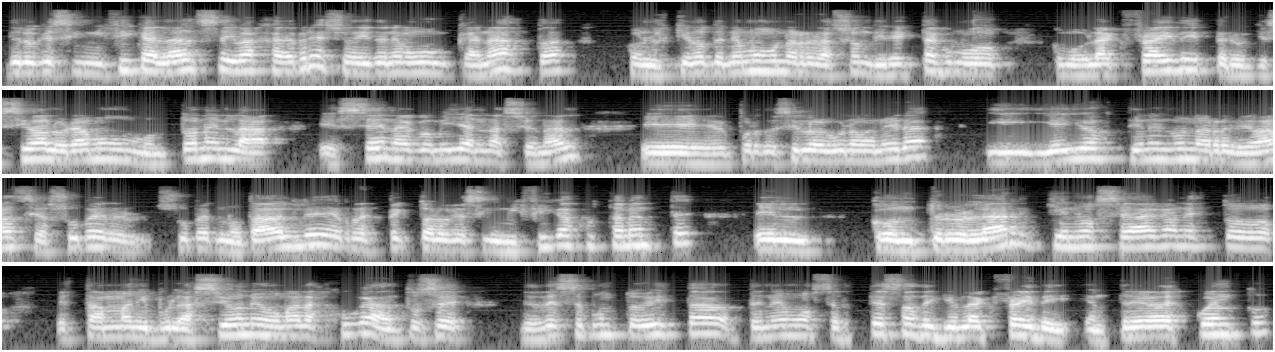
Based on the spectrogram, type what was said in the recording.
de lo que significa el alza y baja de precio. Ahí tenemos un canasta con el que no tenemos una relación directa como, como Black Friday, pero que sí valoramos un montón en la escena, comillas, nacional, eh, por decirlo de alguna manera, y, ellos tienen una relevancia súper súper notable respecto a lo que significa justamente el controlar que no se hagan estos, estas manipulaciones o malas jugadas. Entonces, desde ese punto de vista, tenemos certeza de que Black Friday entrega descuentos.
